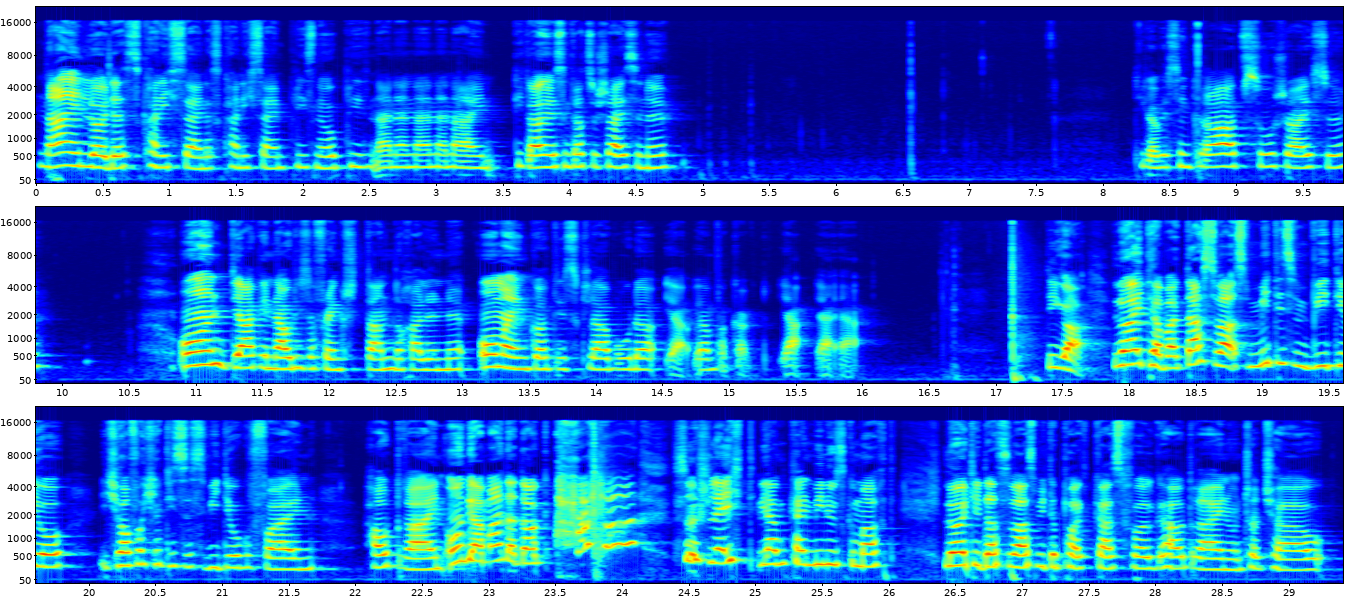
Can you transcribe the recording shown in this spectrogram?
Nein, Leute, das kann nicht sein. Das kann nicht sein. Please, no, please. Nein, nein, nein, nein, nein. Die Geigen sind gerade so scheiße, ne? Digga, wir sind gerade so scheiße. Und ja, genau, dieser Frank stand noch alle, ne? Oh mein Gott, ist klar, Bruder. Ja, wir haben verkackt. Ja, ja, ja. Digga, Leute, aber das war's mit diesem Video. Ich hoffe, euch hat dieses Video gefallen. Haut rein. Und wir haben Underdog. Haha, so schlecht. Wir haben kein Minus gemacht. Leute, das war's mit der Podcast-Folge. Haut rein und ciao, ciao.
